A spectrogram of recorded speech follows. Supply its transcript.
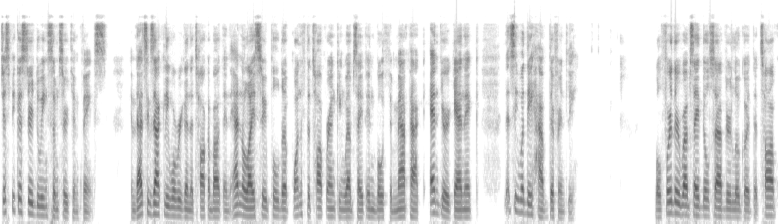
just because they're doing some certain things. And that's exactly what we're going to talk about and analyze. So we pulled up one of the top ranking website in both the map hack and the organic. Let's see what they have differently. Well, for their website, they also have their logo at the top.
